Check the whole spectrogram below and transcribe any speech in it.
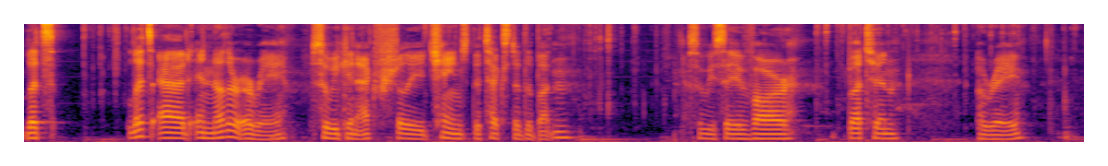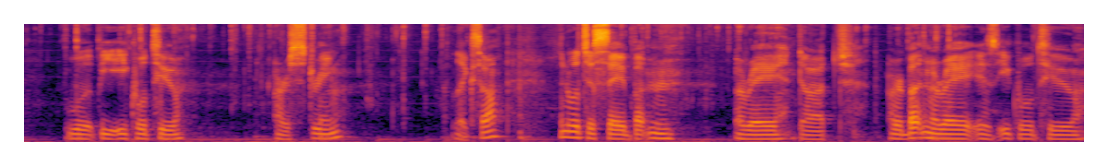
Let's let's add another array so we can actually change the text of the button. So we say var button array will be equal to our string like so. And we'll just say button array dot or button array is equal to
